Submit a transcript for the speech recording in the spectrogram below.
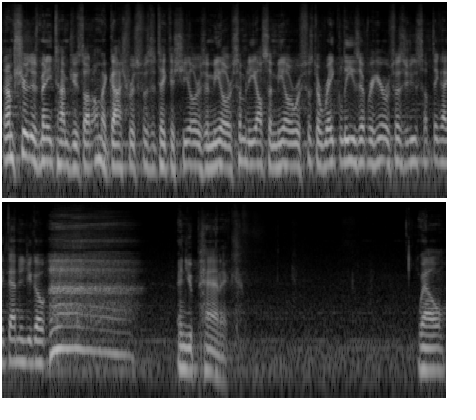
And I'm sure there's many times you thought, oh my gosh, we're supposed to take the Sheelers a meal or somebody else a meal, or we're supposed to rake leaves over here, we're supposed to do something like that, and you go, and you panic. Well,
